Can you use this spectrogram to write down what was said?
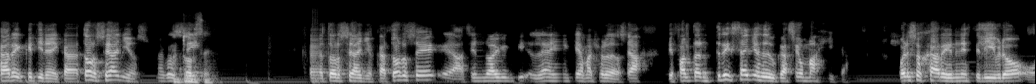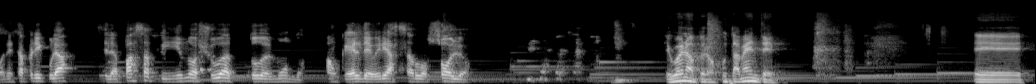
Harry, ¿qué tiene? 14 años. Una cosa así. 14. 14 años, 14 eh, haciendo alguien que, alguien que es mayor de edad. O sea, te faltan 3 años de educación mágica. Por eso Harry en este libro o en esta película se la pasa pidiendo ayuda a todo el mundo, aunque él debería hacerlo solo. Y bueno, pero justamente. eh,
